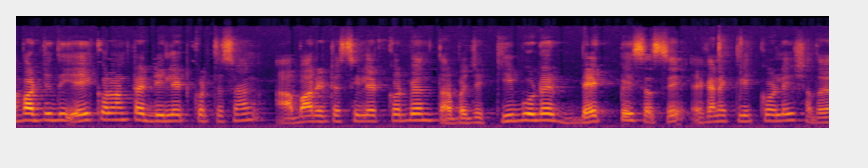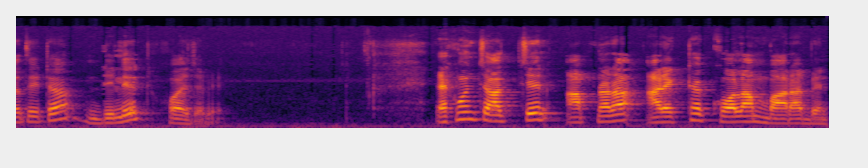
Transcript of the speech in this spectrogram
আবার যদি এই কলামটা ডিলিট করতে চান, আবার এটা সিলেক্ট করবেন। তারপর যে কিবোর্ডের ব্যাক পেজ আছে, এখানে ক্লিক করলেই সাথে সাথে এটা ডিলিট হয়ে যাবে। এখন চাচ্ছেন আপনারা আরেকটা কলাম বাড়াবেন।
